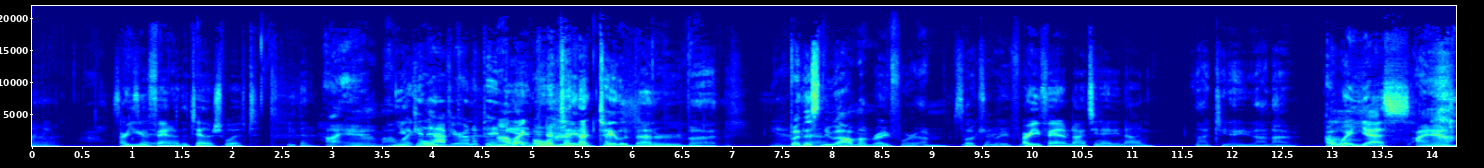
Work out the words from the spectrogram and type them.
know coming. It. So Are you a fan of the Taylor Swift, Ethan? I am. I You like can old, have your own opinion. I like old Taylor, Taylor better, but yeah. but this Yeah. new album, I'm ready for it. I'm So low key ready for Are it. Are you a fan of 1989? 1989. I. Oh wait, yes, I am.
